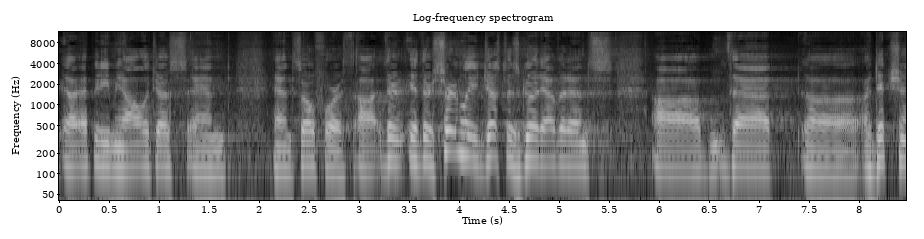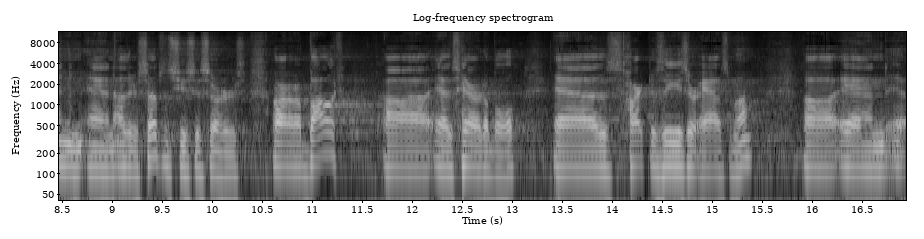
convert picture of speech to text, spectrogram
uh, epidemiologists and and so forth, uh, there, there's certainly just as good evidence um, that uh, addiction and other substance use disorders are about uh, as heritable as heart disease or asthma. Uh, and, uh,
